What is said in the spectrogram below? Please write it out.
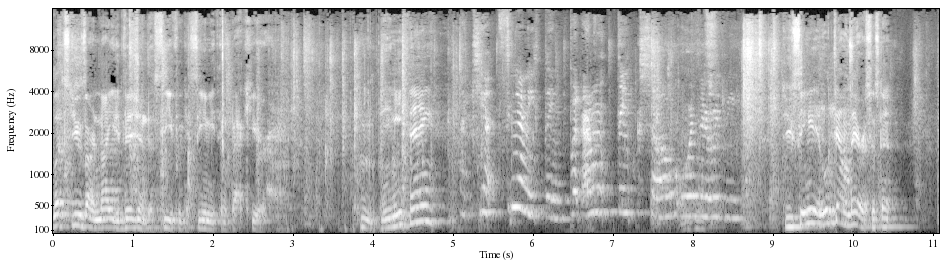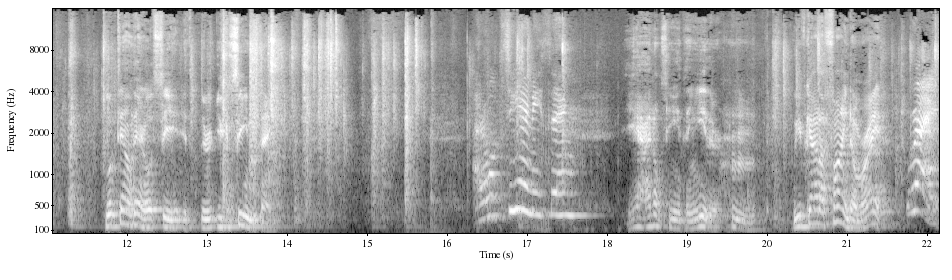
let's use our night vision to see if we can see anything back here. Hmm, anything? I can't see anything, but I don't think so. Or there would be. Do you see anything? Look down there, assistant. Look down there. Let's see if there, you can see anything. I don't see anything. Yeah, I don't see anything either. Hmm. We've got to find them, right? Right.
